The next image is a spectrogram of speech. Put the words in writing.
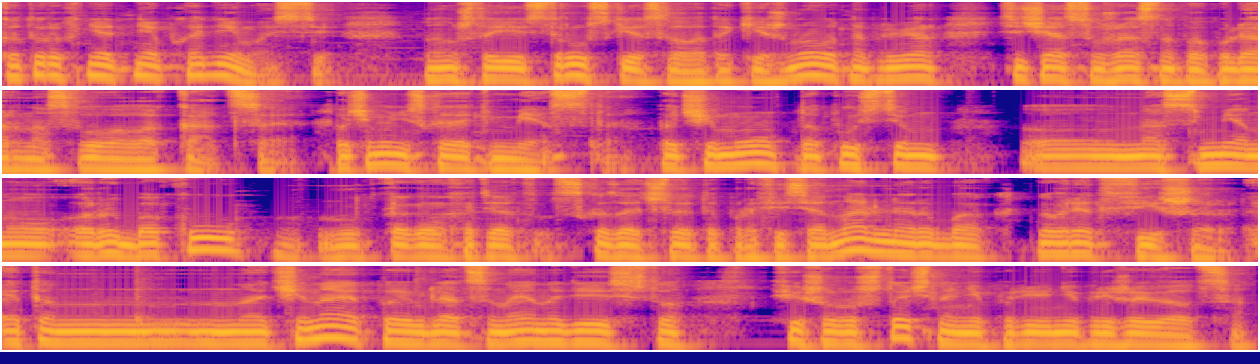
которых нет необходимости. Потому что есть русские слова такие же. Ну вот, например, сейчас ужасно популярно слово «локация». Почему не сказать «место»? Почему, допустим, на смену рыбаку, ну, когда хотят сказать, что это профессиональный рыбак, говорят фишер. Это начинает появляться, но я надеюсь, что Фишер уж точно не, при, не приживется.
